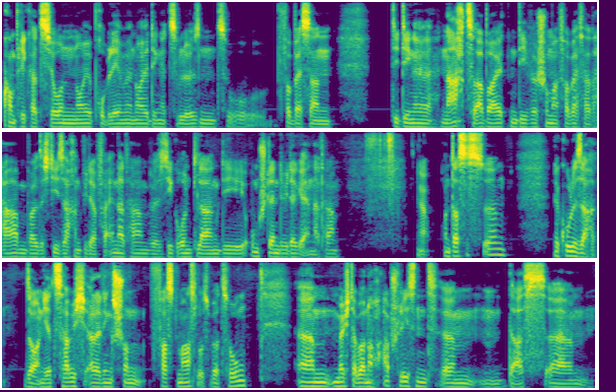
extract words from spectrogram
Komplikationen, neue Probleme, neue Dinge zu lösen, zu verbessern, die Dinge nachzuarbeiten, die wir schon mal verbessert haben, weil sich die Sachen wieder verändert haben, weil sich die Grundlagen, die Umstände wieder geändert haben. Ja, und das ist äh, eine coole Sache. So, und jetzt habe ich allerdings schon fast maßlos überzogen, ähm, möchte aber noch abschließend ähm, das, ähm,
